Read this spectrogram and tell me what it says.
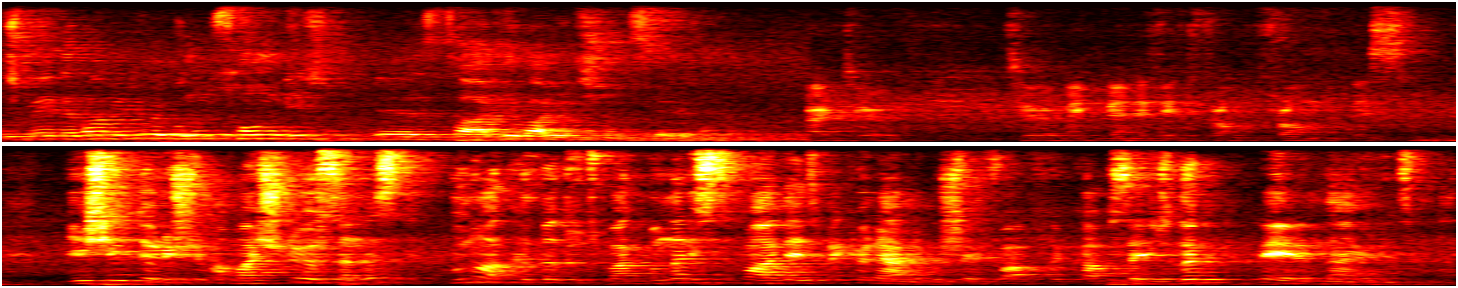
geçmeye devam ediyor ve bunun son bir e, tarihi var yetişmemiz gereken. try to, to make benefit from, from this. Yeşil dönüşüm amaçlıyorsanız bunu akılda tutmak, bundan istifade etmek önemli. Bu şeffaflık, kapsayıcılık ve yerinden yönetimden.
